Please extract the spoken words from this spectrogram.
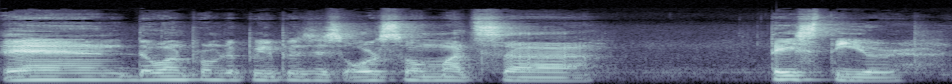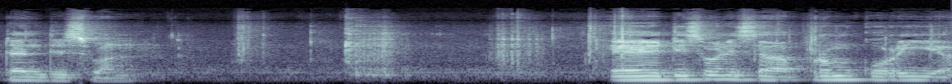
And the one from the Philippines is also much uh, tastier than this one. And this one is uh, from Korea.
